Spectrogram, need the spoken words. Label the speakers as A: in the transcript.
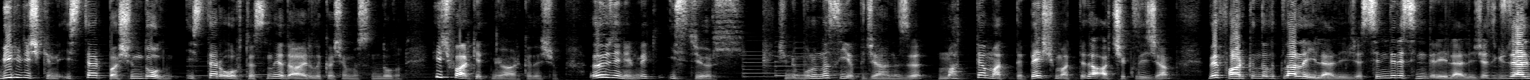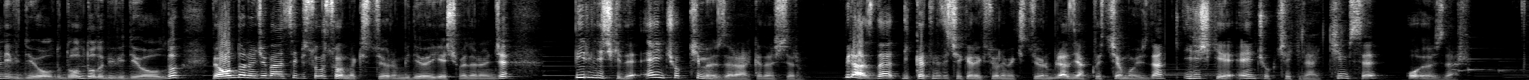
A: Bir ilişkinin ister başında olun, ister ortasında ya da ayrılık aşamasında olun. Hiç fark etmiyor arkadaşım. Özlenilmek istiyoruz. Şimdi bunu nasıl yapacağınızı madde madde 5 maddede açıklayacağım. Ve farkındalıklarla ilerleyeceğiz. Sindire sindire ilerleyeceğiz. Güzel bir video oldu. Dolu dolu bir video oldu. Ve ondan önce ben size bir soru sormak istiyorum videoya geçmeden önce. Bir ilişkide en çok kim özler arkadaşlarım? Biraz da dikkatinizi çekerek söylemek istiyorum. Biraz yaklaşacağım o yüzden. İlişkiye en çok çekilen kimse o özler.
